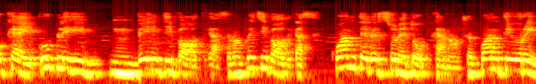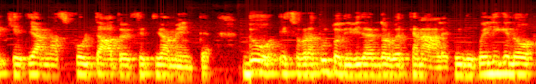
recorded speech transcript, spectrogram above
ok, pubblichi 20 podcast, ma questi podcast quante persone toccano? Cioè quante orecchie ti hanno ascoltato effettivamente? Do, e soprattutto dividendolo per canale, quindi quelli che lo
